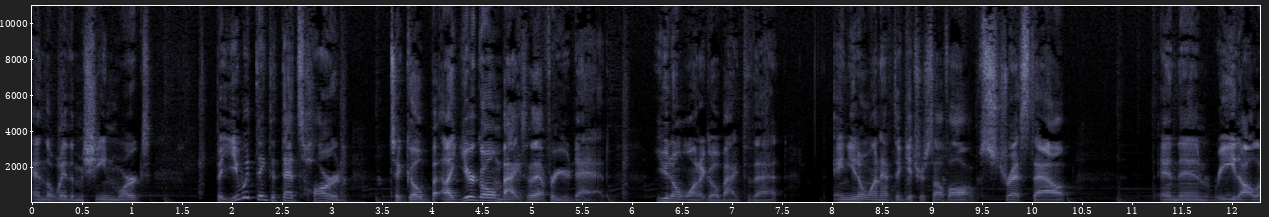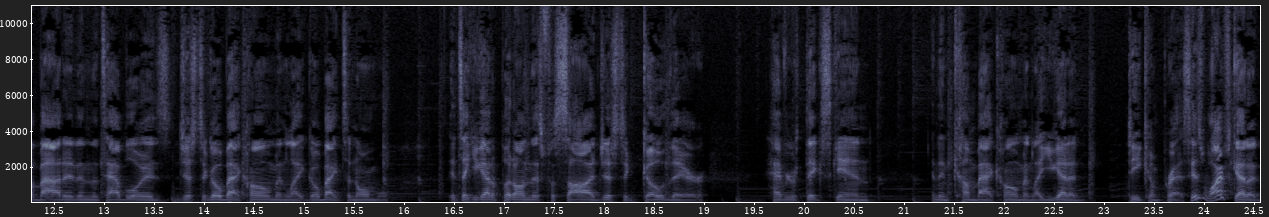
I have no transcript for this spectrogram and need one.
and the way the machine works. But you would think that that's hard to go back. Like, you're going back to that for your dad. You don't want to go back to that. And you don't want to have to get yourself all stressed out and then read all about it in the tabloids just to go back home and like go back to normal. It's like you got to put on this facade just to go there, have your thick skin, and then come back home and like you got to decompress. His wife's got to.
